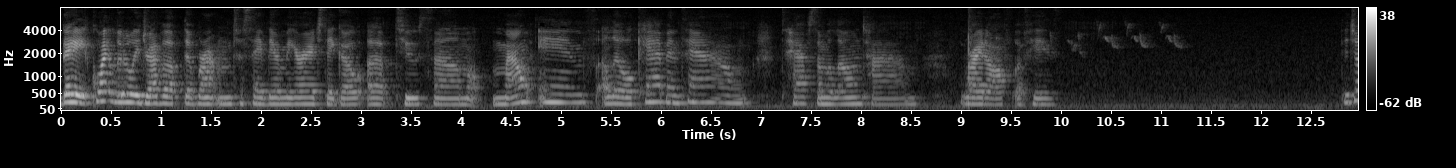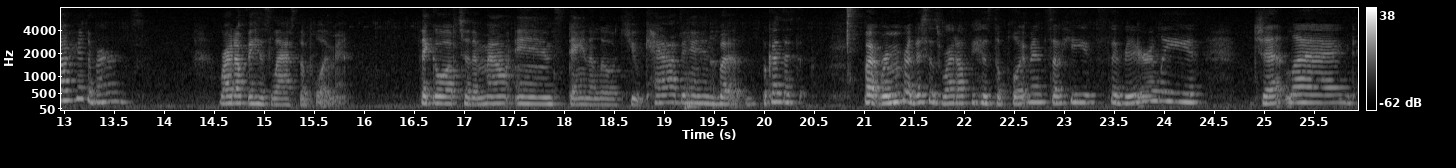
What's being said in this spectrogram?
they quite literally drive up the mountain to save their marriage. They go up to some mountains a little cabin town to have some alone time right off of his did y'all hear the birds? Right off of his last deployment they go up to the mountains stay in a little cute cabin but because it's but remember this is right off of his deployment so he's severely jet lagged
